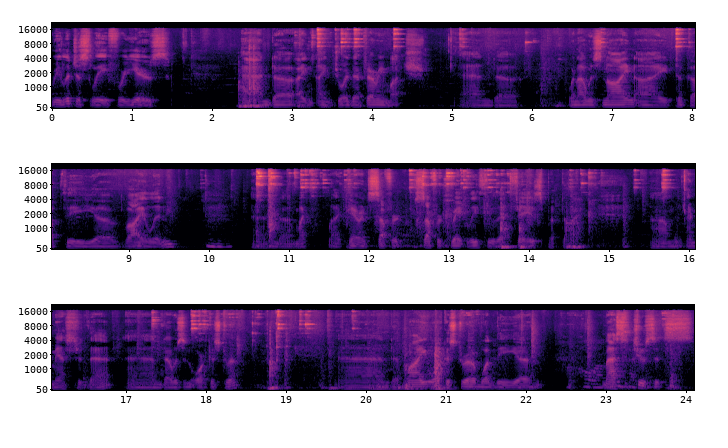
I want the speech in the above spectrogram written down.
religiously for years, and uh, I, I enjoyed that very much. And uh, when I was nine, I took up the uh, violin, and uh, my my parents suffered suffered greatly through that phase, but I um, I mastered that, and I was in orchestra, my orchestra won the uh, Hold on. one Massachusetts.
